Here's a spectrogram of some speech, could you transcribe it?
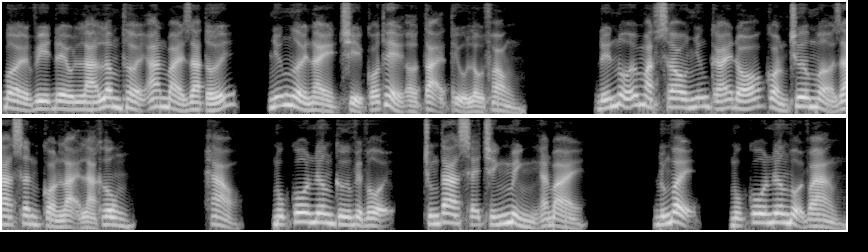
Bởi vì đều là lâm thời an bài ra tới, những người này chỉ có thể ở tại tiểu lầu phòng. Đến nỗi mặt sau những cái đó còn chưa mở ra sân còn lại là không. Hảo, mục cô nương cứ việc vội, chúng ta sẽ chính mình an bài. Đúng vậy, mục cô nương vội vàng.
